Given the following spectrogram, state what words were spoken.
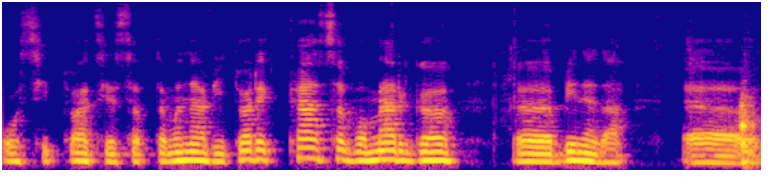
O situație săptămâna viitoare ca să vă meargă uh, bine, da. Uh,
